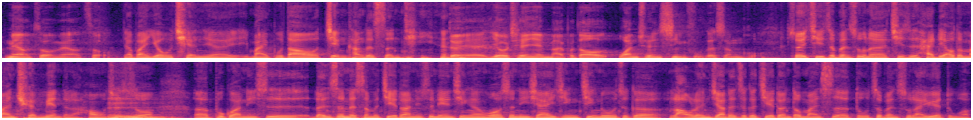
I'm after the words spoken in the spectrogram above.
没有错，没有错。要不然有钱也买不到健康的身体。对，有钱也买不到完全幸福的生活。所以其实这本书呢，其实还聊得蛮全面的啦，吼，就是说，呃，不管你是人生的什么阶段，你是年轻人，或者是你现在已经进入这个老人家的这个阶段，都蛮适合读这本书来阅读哦，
